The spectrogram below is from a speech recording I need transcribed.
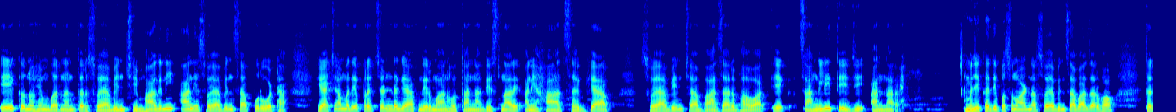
एक नोव्हेंबरनंतर सोयाबीनची मागणी आणि सोयाबीनचा पुरवठा याच्यामध्ये प्रचंड गॅप निर्माण होताना दिसणारे आणि हाच गॅप सोयाबीनच्या बाजारभावात एक चांगली तेजी आणणार आहे. म्हणजे कधीपासून वाढणार सोयाबीनचा बाजारभाव? तर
